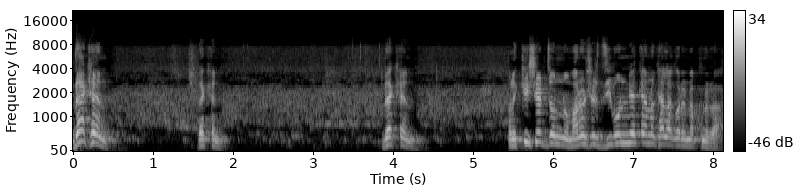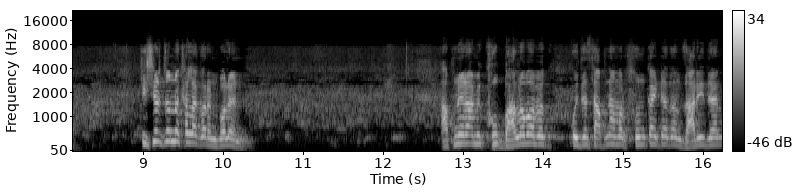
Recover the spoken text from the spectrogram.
দেখেন। দেখেন। দেখেন। মানে কিসের জন্য? মানুষের জীবন নিয়ে কেন খেলা করেন আপনারা? কিসের জন্য খেলা করেন? বলেন। আপনারা আমি খুব ভালোভাবে কইতেছি, আপনি আমার ফোন কাইটা দেন, জারি দেন,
